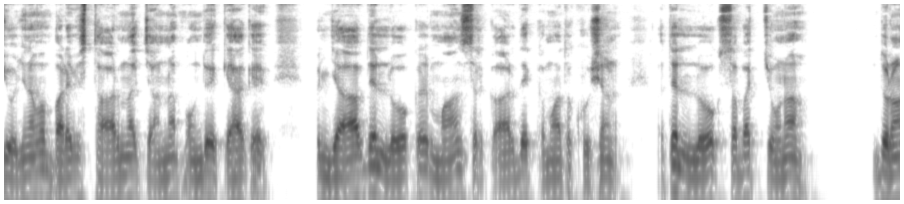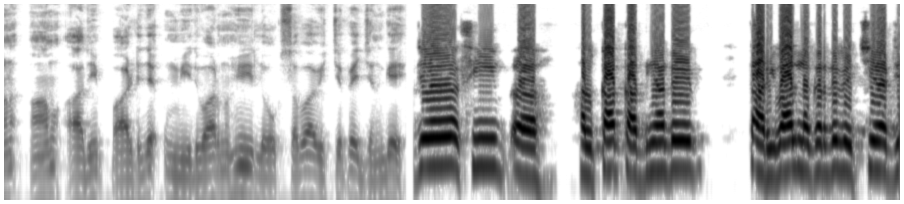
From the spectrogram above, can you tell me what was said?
ਯੋਜਨਾਵਾਂ ਬਾਰੇ ਵਿਸਥਾਰ ਨਾਲ ਚਾਨਣਾ ਪਾਉਂਦੇ ਹੋਏ ਕਿਹਾ ਕਿ ਪੰਜਾਬ ਦੇ ਲੋਕ ਮਾਨ ਸਰਕਾਰ ਦੇ ਕੰਮਾਂ ਤੋਂ ਖੁਸ਼ ਹਨ ਅਤੇ ਲੋਕ ਸਭਾ ਚੋਣਾਂ ਦੌਰਾਨ ਆਮ ਆਦਮੀ ਪਾਰਟੀ ਦੇ ਉਮੀਦਵਾਰ ਨੂੰ ਹੀ ਲੋਕ ਸਭਾ ਵਿੱਚ ਭੇਜਣਗੇ। ਅੱਜ ਅਸੀਂ ਹਲਕਾ ਕਾਦੀਆਂ ਦੇ ਧਾਰੀਵਾਲ ਨਗਰ ਦੇ ਵਿੱਚ ਅੱਜ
